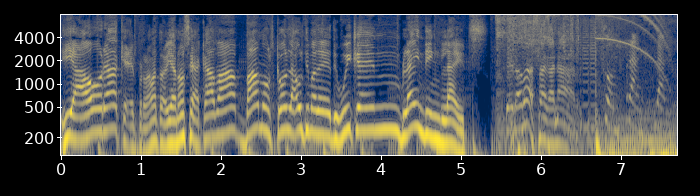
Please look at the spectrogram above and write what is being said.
Y ahora, que el programa todavía no se acaba, vamos con la última de The Weeknd, Blinding Lights. Te la vas a ganar. Con Frank Blanco.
